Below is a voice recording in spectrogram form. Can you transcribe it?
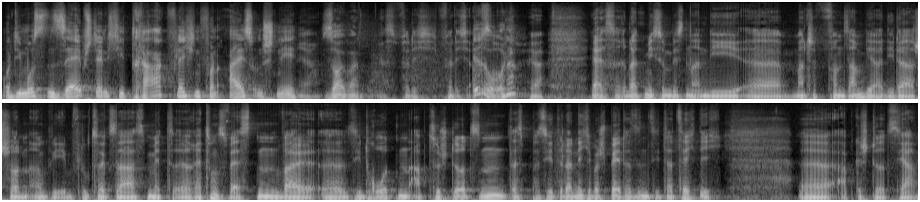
und die mussten selbstständig die Tragflächen von Eis und Schnee Ja. säubern. Das ist völlig, völlig Irre, absurd. oder? Ja. ja, es erinnert mich so ein bisschen an die äh, Mannschaft von Sambia, die da schon irgendwie im Flugzeug saß mit äh, Rettungswesten, weil äh, sie drohten abzustürzen. Das passierte dann nicht, aber später sind sie tatsächlich äh, abgestürzt. Ja,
